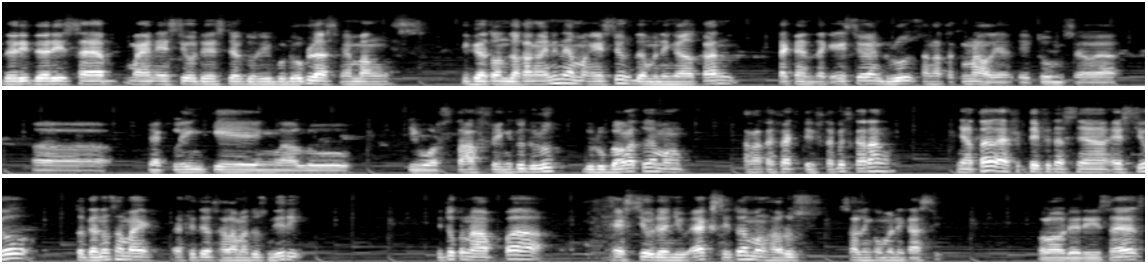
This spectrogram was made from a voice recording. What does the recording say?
dari dari saya main SEO dari sejak 2012, memang tiga tahun belakangan ini memang SEO sudah meninggalkan teknik-teknik SEO yang dulu sangat terkenal ya, yaitu misalnya uh, backlinking, lalu keyword stuffing itu dulu dulu banget tuh emang sangat efektif. Tapi sekarang nyata efektivitasnya SEO tergantung sama efektivitas halaman itu sendiri. Itu kenapa SEO dan UX itu emang harus saling komunikasi. Kalau dari saya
